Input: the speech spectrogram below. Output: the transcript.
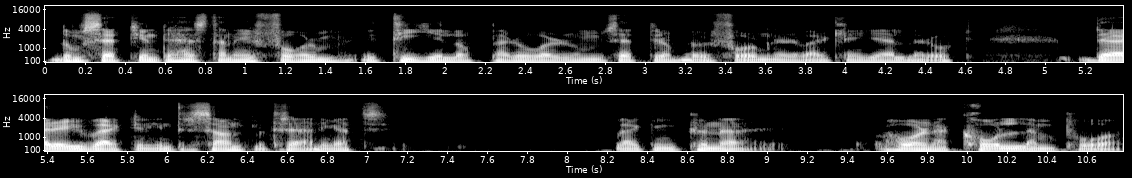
de sätter ju inte hästarna i form i tio lopp per år, de sätter dem i form när det verkligen gäller. Och där är det ju verkligen intressant med träning, att verkligen kunna ha den här kollen på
